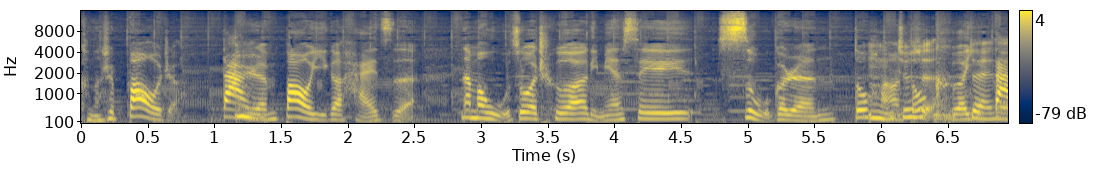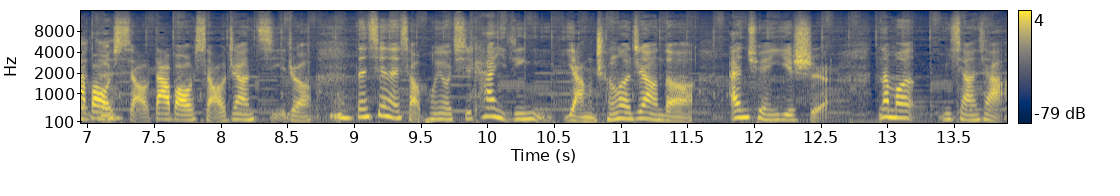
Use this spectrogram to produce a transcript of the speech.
可能是抱着，大嗯人抱一个孩子。那么五座车里面塞四五个人都好像都可以，大抱小，大抱小这样挤着。嗯但现在小朋友其实他已经养成了这样的安全意识。那么你想想，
